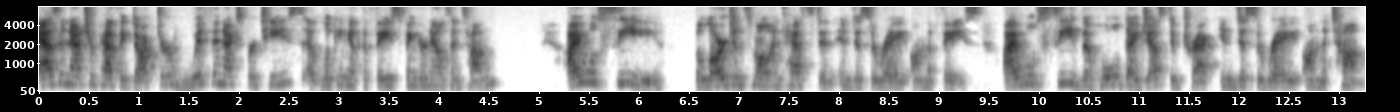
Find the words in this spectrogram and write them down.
as a naturopathic doctor with an expertise at looking at the face, fingernails, and tongue, I will see the large and small intestine in disarray on the face. I will see the whole digestive tract in disarray on the tongue.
